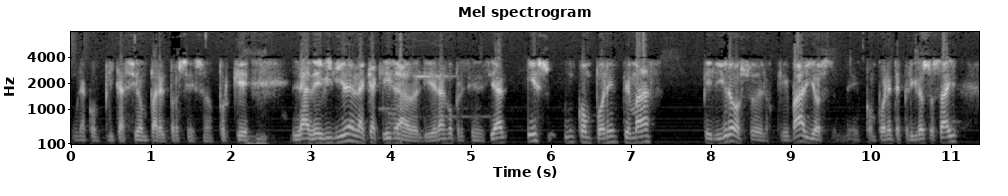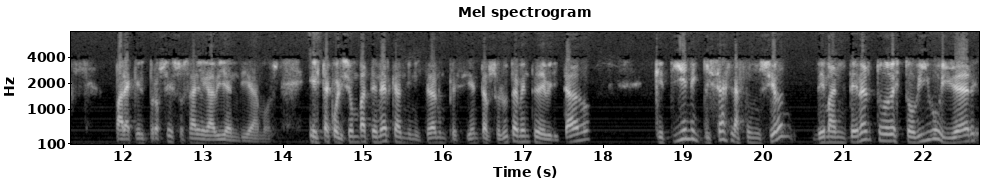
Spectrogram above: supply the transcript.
una complicación para el proceso, porque la debilidad en la que ha quedado el liderazgo presidencial es un componente más peligroso de los que varios eh, componentes peligrosos hay para que el proceso salga bien, digamos. Esta coalición va a tener que administrar un presidente absolutamente debilitado que tiene quizás la función de mantener todo esto vivo y ver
